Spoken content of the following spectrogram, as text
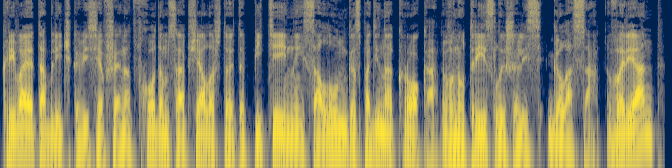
Кривая табличка, висевшая над входом, сообщала, что это питейный салон господина Крока. Внутри слышались голоса. Вариант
